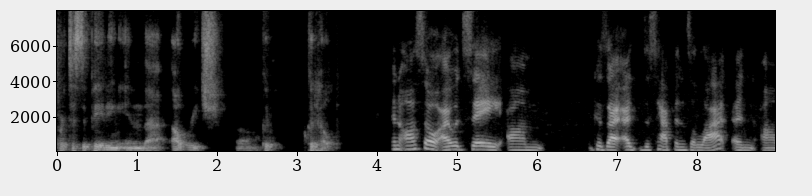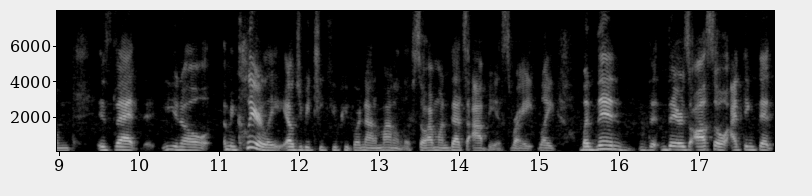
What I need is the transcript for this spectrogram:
participating in that outreach um, could could help. And also I would say, um, because I, I this happens a lot and um is that you know i mean clearly lgbtq people are not a monolith so i'm on that's obvious right? Like but then th there's also i think that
